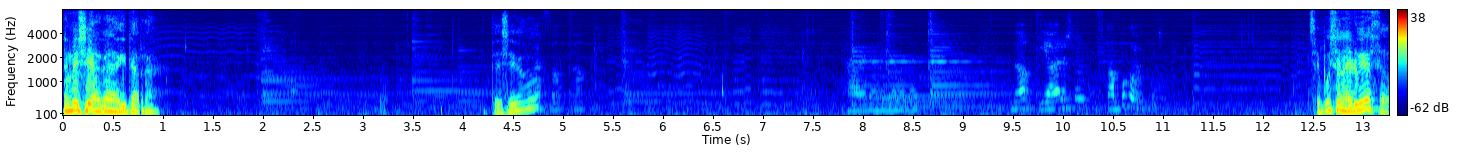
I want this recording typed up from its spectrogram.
No me llega acá la guitarra. ¿Te llegó? ¿Se puso nervioso?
